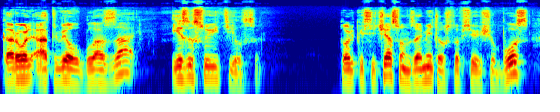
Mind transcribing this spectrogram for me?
Король отвел глаза и засуетился. Только сейчас он заметил, что все еще босс —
